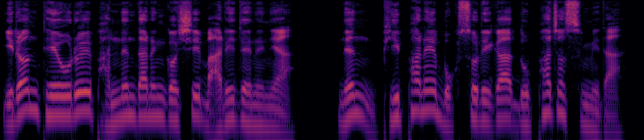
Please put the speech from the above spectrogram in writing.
이런 대우를 받는다는 것이 말이 되느냐는 비판의 목소리가 높아졌습니다.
